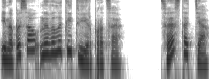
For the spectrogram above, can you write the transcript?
і написав невеликий твір про це. Це стаття.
